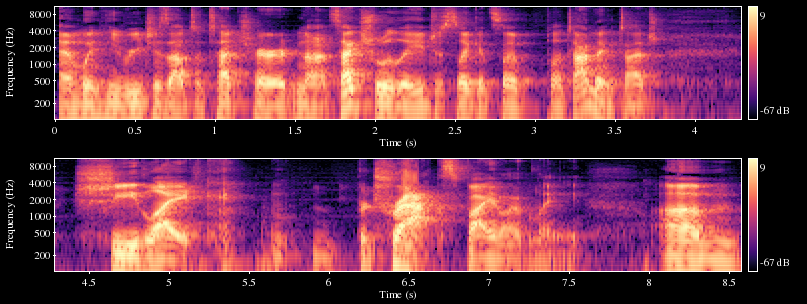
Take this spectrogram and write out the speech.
and when he reaches out to touch her, not sexually, just like it's a platonic touch, she like retracts violently. Um,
